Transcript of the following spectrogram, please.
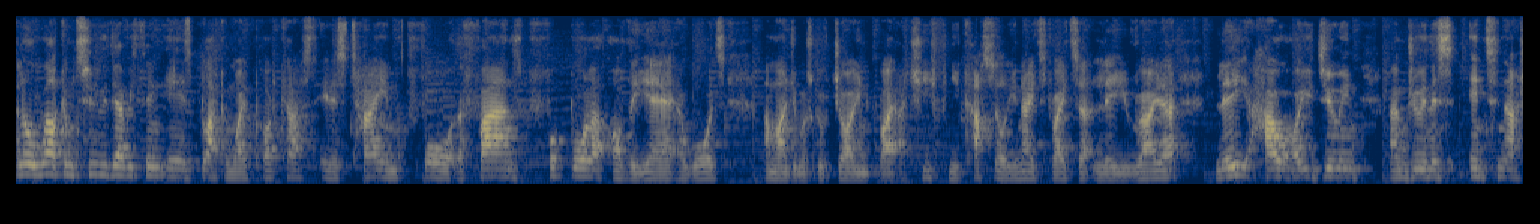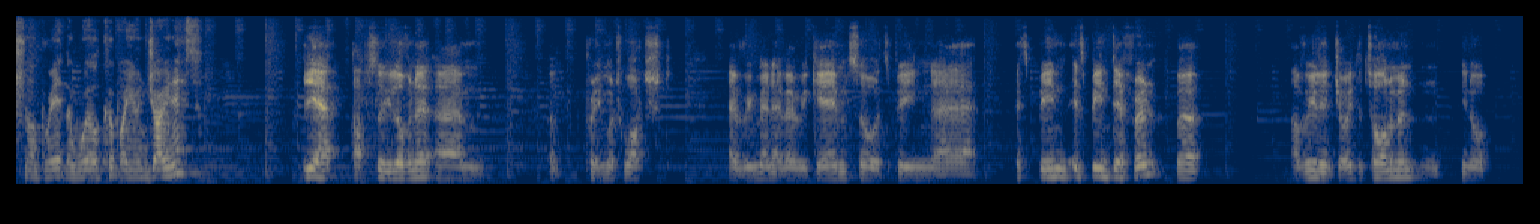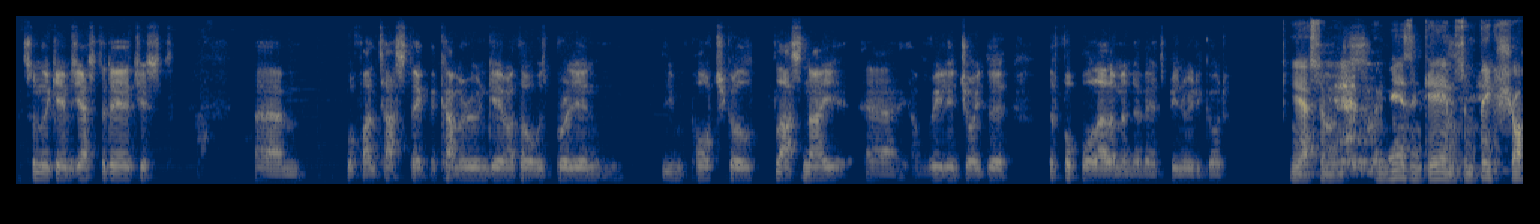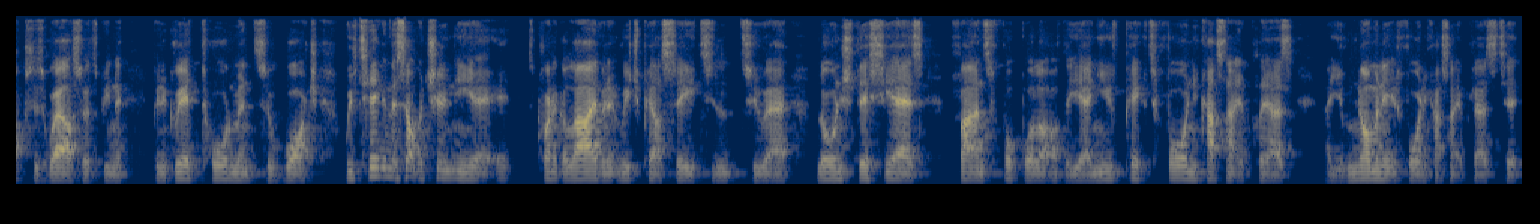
Hello and welcome to the Everything is Black and White podcast. It is time for the Fans Footballer of the Year Awards. I'm Andrew Musgrove, joined by our chief Newcastle United writer, Lee Ryder. Lee, how are you doing um, during this international break, the World Cup? Are you enjoying it? Yeah, absolutely loving it. Um, I've pretty much watched every minute of every game, so it's been uh, it's been it's been different, but I've really enjoyed the tournament and you know some of the games yesterday just um, were fantastic. The Cameroon game I thought was brilliant. In Portugal last night, uh, I really enjoyed the the football element of it. It's been really good. Yeah, some amazing games, some big shocks as well. So it's been a been a great tournament to watch. We've taken this opportunity at uh, Chronicle Live and at Reach PLC to to uh, launch this year's Fans Footballer of the Year, and you've picked four Newcastle United players uh, you've nominated four Newcastle United players to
